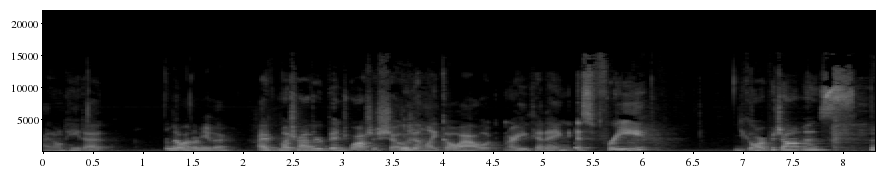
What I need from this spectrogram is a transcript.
I don't hate it. No, I don't either. I'd much rather binge watch a show than like go out. Are you kidding? It's free. You can wear pajamas.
